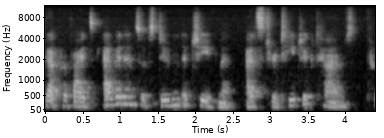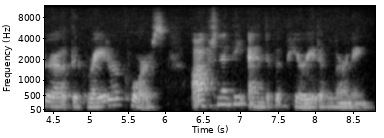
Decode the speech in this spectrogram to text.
that provides evidence of student achievement at strategic times throughout the grade or course, often at the end of a period of learning.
